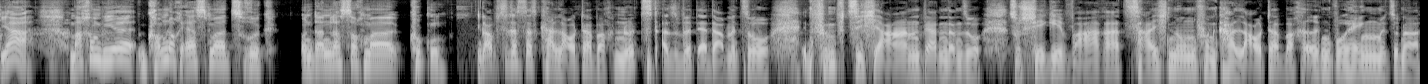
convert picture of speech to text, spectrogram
ja, machen wir, komm doch erstmal zurück und dann lass doch mal gucken. Glaubst du, dass das Karl Lauterbach nützt? Also wird er damit so in 50 Jahren werden dann so, so Che Guevara Zeichnungen von Karl Lauterbach irgendwo hängen mit so einer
